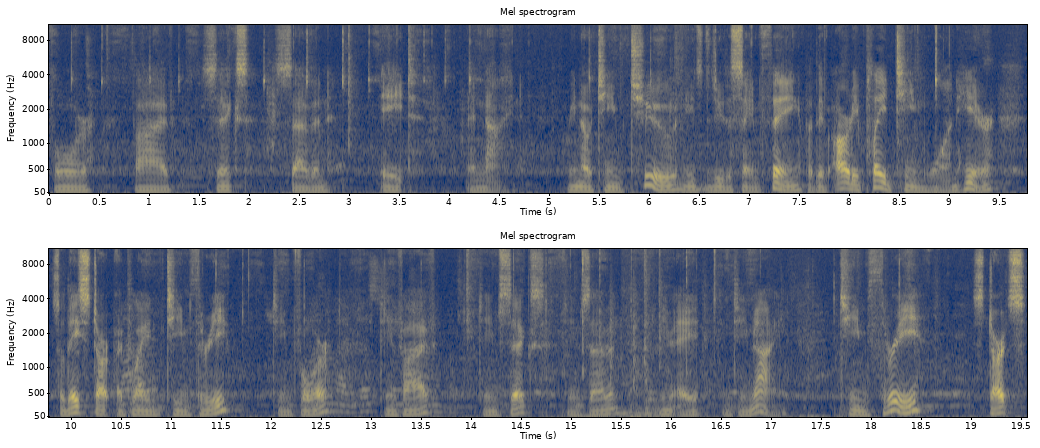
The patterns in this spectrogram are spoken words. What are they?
four, five, six, seven, eight, and nine. We know team two needs to do the same thing, but they've already played team one here. So they start by playing team three, team four, team five, Team 6, Team 7, Team 8, and Team 9. Team 3 starts,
